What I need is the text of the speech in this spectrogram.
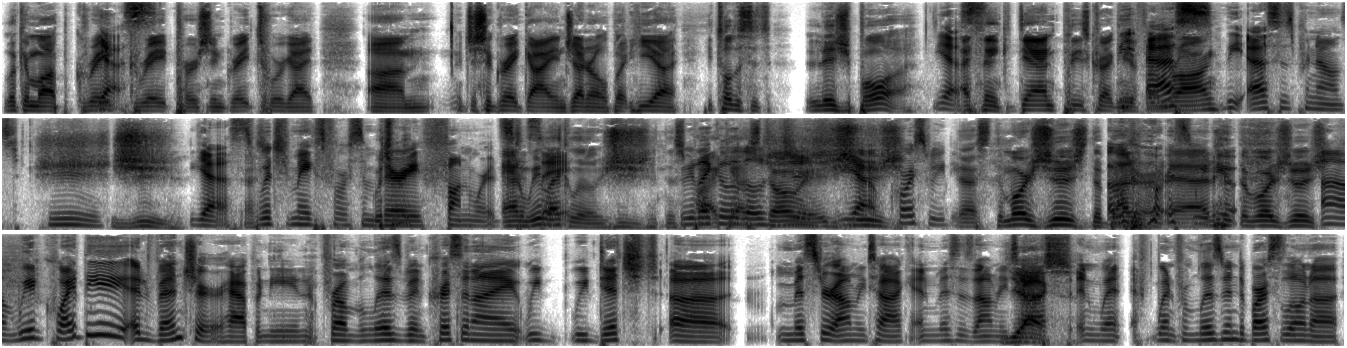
look, him up. Great, Yes. great person, great tour guide. Um, just a great guy in general. But he uh, he told us it's Lisboa. Yes. I think Dan. Please correct me The if I'm S, wrong. the S is pronounced zh. Zh. Yes, Yes. which makes for some Which very we- fun words. And we say. like a little zhuzh in this We podcast, like a little don't. Yeah, of course we do. Yes, the more zhuzh, the better. Of course we do. the more zhuzh. Um, we had quite the adventure happening from Lisbon. Chris and I, we we ditched uh, Mr. Omnitalk and Mrs. Omnitalk Yes. and went went from Lisbon to Barcelona,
